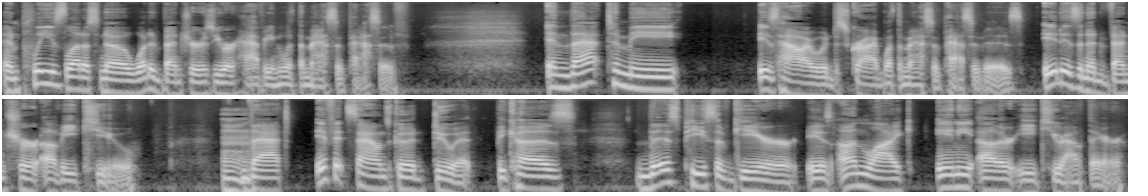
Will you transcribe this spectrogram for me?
and please let us know what adventures you are having with the massive passive. And that to me is how I would describe what the massive passive is. It is an adventure of EQ mm. that if it sounds good, do it because this piece of gear is unlike any other EQ out there.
